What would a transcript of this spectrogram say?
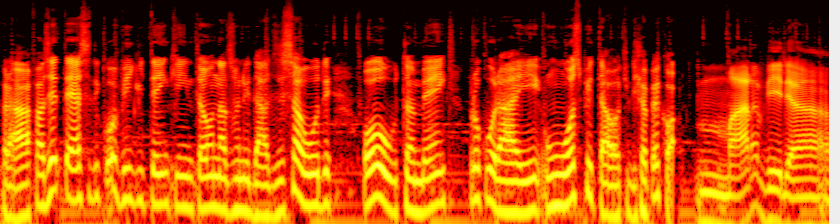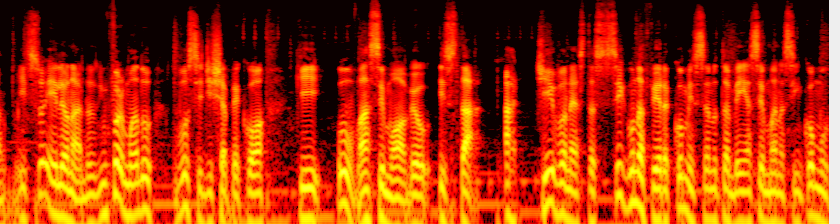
Para fazer teste de Covid, tem que ir então nas unidades de saúde ou também procurar aí um hospital aqui de Chapecó. Maravilha! Isso aí, Leonardo. Informando você de Chapecó que o Vacimóvel está ativo nesta segunda-feira, começando também a semana, assim como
